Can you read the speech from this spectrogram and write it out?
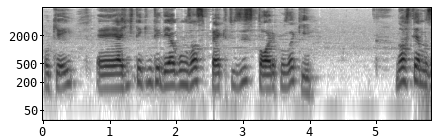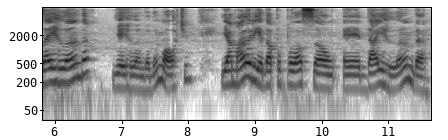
ok? É, a gente tem que entender alguns aspectos históricos aqui. Nós temos a Irlanda e a Irlanda do Norte, e a maioria da população é, da Irlanda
